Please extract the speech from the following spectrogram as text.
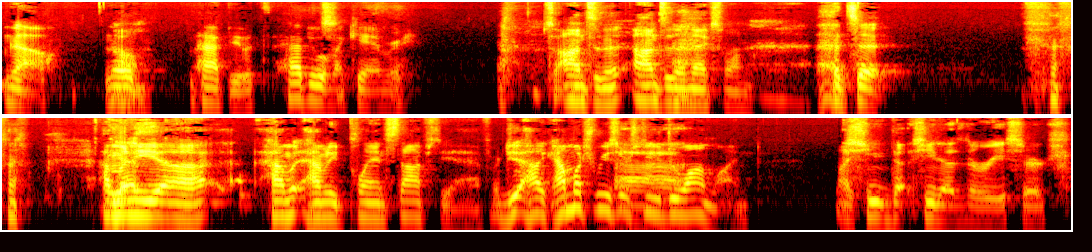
No. No. Um, I'm happy with happy with my Camry. So on to the on to the next one. That's it. How Yeah. many uh how many how many planned stops do you have? Or do you, like how much research do you do Uh, online? Like- she does, she does the research.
